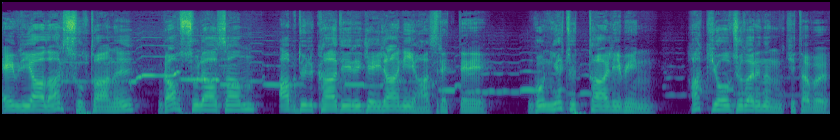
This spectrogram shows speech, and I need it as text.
Evliyalar Sultanı Gavsul Azam Abdülkadir Geylani Hazretleri Gunyetüt Talibin Hak Yolcularının Kitabı.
